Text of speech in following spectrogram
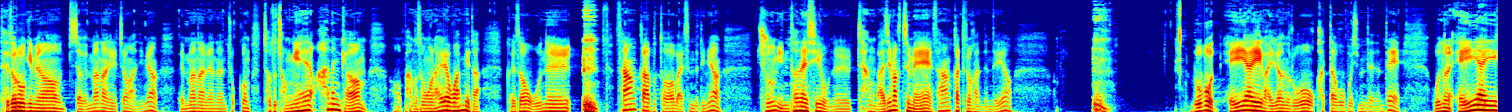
되도록이면 진짜 웬만한 일정 아니면 웬만하면은 조금 저도 정리하는 겸 어, 방송을 하려고 합니다. 그래서 오늘 상한가부터 말씀드리면 줌 인터넷이 오늘 장 마지막쯤에 상한가 들어갔는데요. 로봇 AI 관련으로 갔다고 보시면 되는데 오늘 AI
